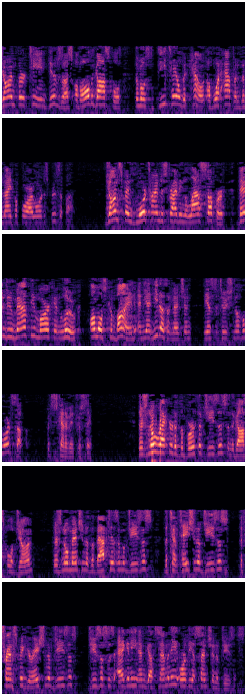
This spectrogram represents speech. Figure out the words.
John 13 gives us, of all the Gospels, the most detailed account of what happened the night before our Lord was crucified. John spends more time describing the Last Supper than do Matthew, Mark, and Luke, almost combined, and yet he doesn't mention the institution of the Lord's Supper, which is kind of interesting. There's no record of the birth of Jesus in the Gospel of John. There's no mention of the baptism of Jesus, the temptation of Jesus, the transfiguration of Jesus, Jesus' agony in Gethsemane, or the ascension of Jesus.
